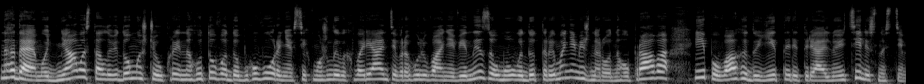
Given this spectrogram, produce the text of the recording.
Нагадаємо, днями стало відомо, що Україна готова до обговорення всіх можливих варіантів регулювання війни за умови дотримання міжнародного права і поваги до її територіальної цілісності.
